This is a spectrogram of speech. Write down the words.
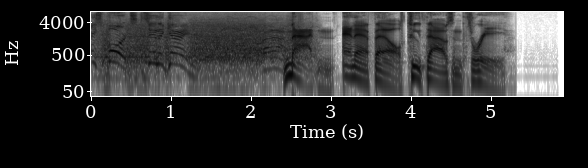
EA Sports. It's in the game. Madden NFL 2003.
